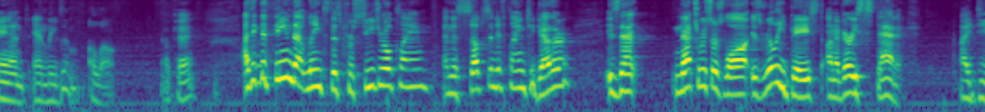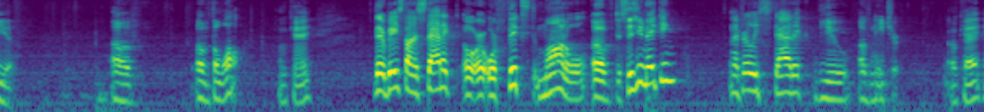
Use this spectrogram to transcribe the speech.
and, and leave them alone. Okay? I think the theme that links this procedural claim and this substantive claim together is that natural resource law is really based on a very static idea of, of the law. Okay? They're based on a static or, or fixed model of decision making and a fairly static view of nature. Okay?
